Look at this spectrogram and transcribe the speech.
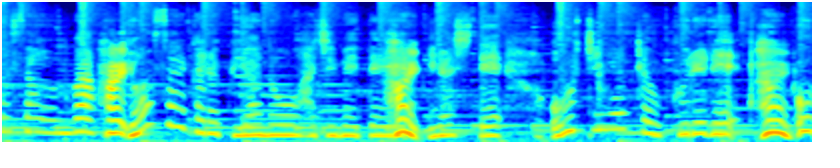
ンナさんははい。4歳からピアノを始めていはい。らして、お家にあったウクレレはい。を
